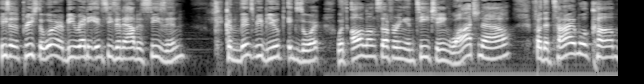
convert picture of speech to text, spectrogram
He says, preach the word, be ready in season, out in season. Convince, rebuke, exhort with all long suffering and teaching. Watch now, for the time will come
